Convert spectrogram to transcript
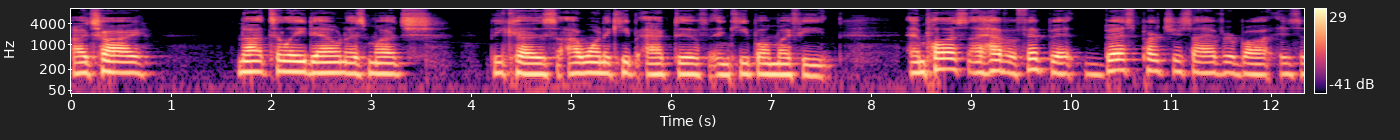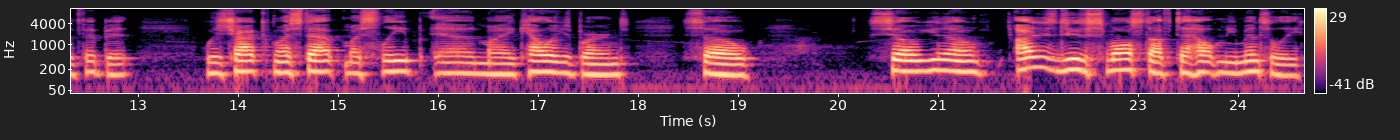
I try not to lay down as much because I want to keep active and keep on my feet. And plus, I have a Fitbit. Best purchase I ever bought is a Fitbit, which track my step, my sleep, and my calories burned. So, so you know, I just do the small stuff to help me mentally,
